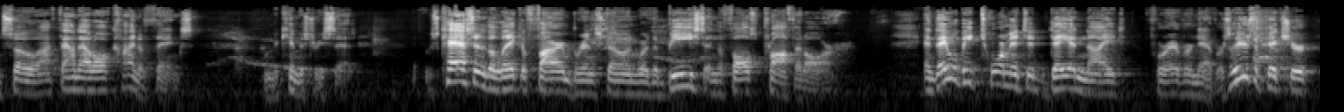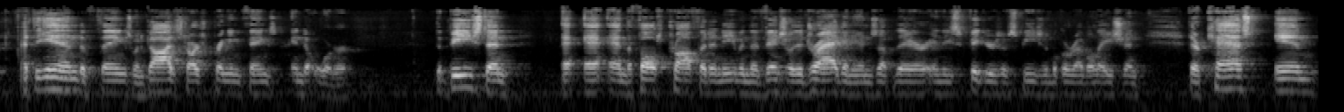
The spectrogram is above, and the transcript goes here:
And so I found out all kind of things from the chemistry set. It was cast into the lake of fire and brimstone where the beast and the false prophet are. And they will be tormented day and night forever and ever. So here's a picture at the end of things when God starts bringing things into order. The beast and and the false prophet and even eventually the dragon ends up there in these figures of speech in the book of Revelation. They're cast in,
